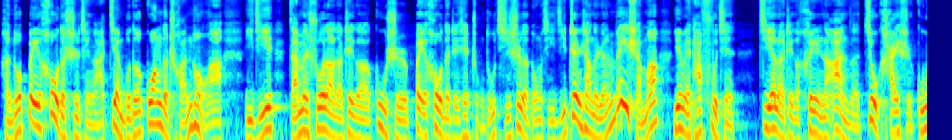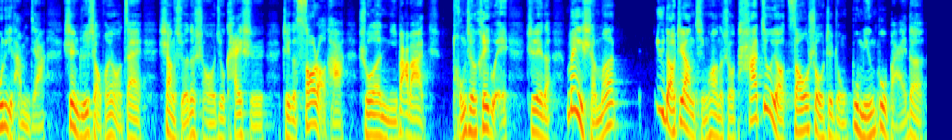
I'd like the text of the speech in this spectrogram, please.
很多背后的事情啊，见不得光的传统啊，以及咱们说到的这个故事背后的这些种族歧视的东西，以及镇上的人为什么因为他父亲。接了这个黑人的案子，就开始孤立他们家，甚至于小朋友在上学的时候就开始这个骚扰他，说你爸爸同情黑鬼之类的。为什么遇到这样的情况的时候，他就要遭受这种不明不白的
